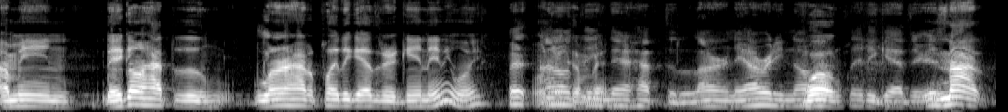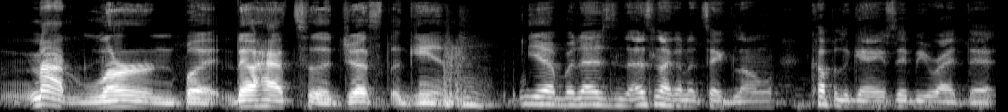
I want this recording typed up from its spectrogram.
I mean, they're gonna have to learn how to play together again anyway. But I they don't come think back. they have to learn. They already know how to play together. It's, not not learn, but they'll have to adjust again. yeah, but that's that's not gonna take long. couple of games, they'd be right there.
